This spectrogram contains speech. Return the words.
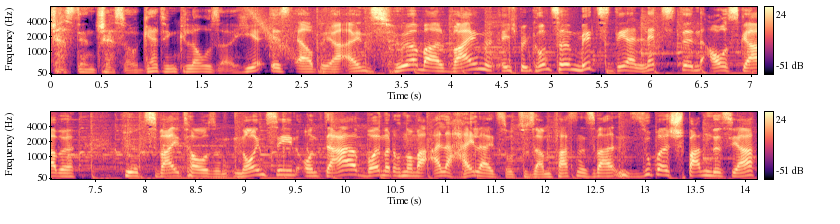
Justin Jesso, Getting Closer. Hier ist RPR1. Hör mal Wein. Ich bin Kunze mit der letzten Ausgabe für 2019 und da wollen wir doch nochmal alle Highlights so zusammenfassen. Es war ein super spannendes Jahr.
